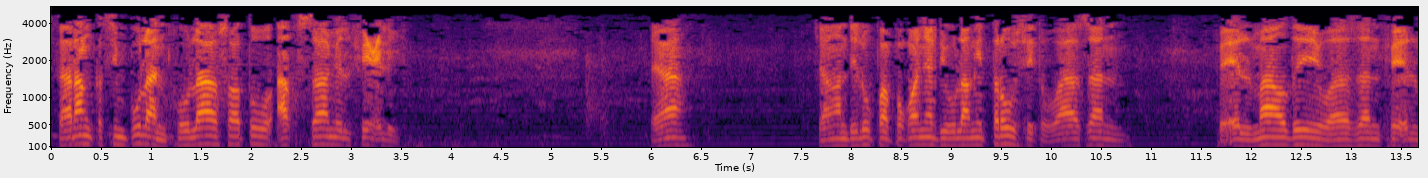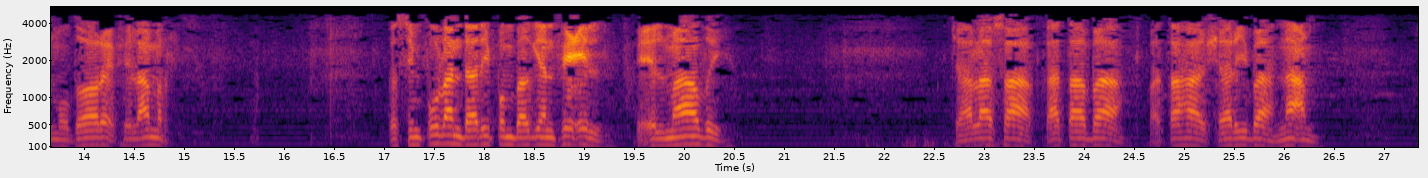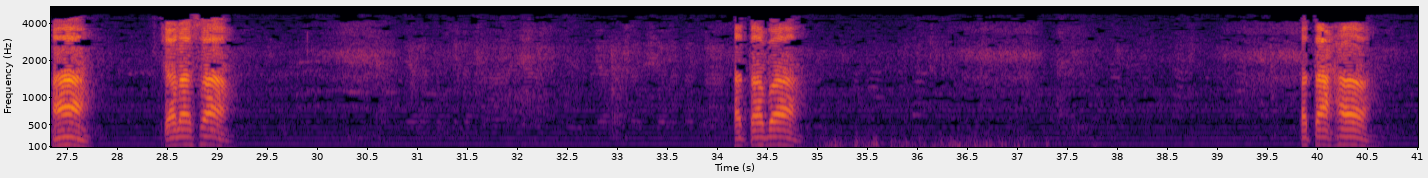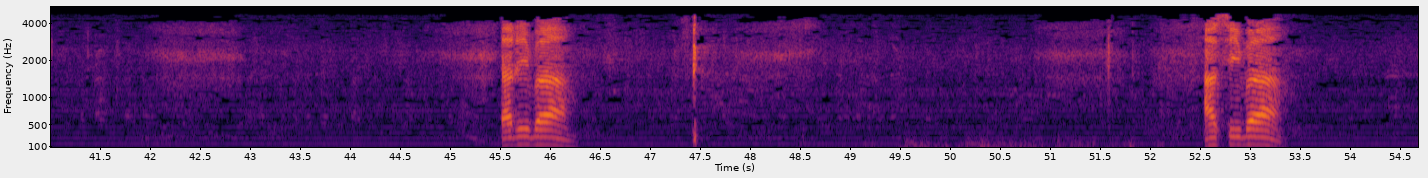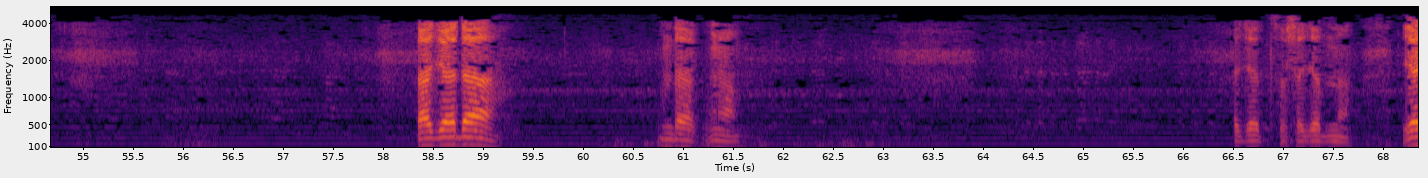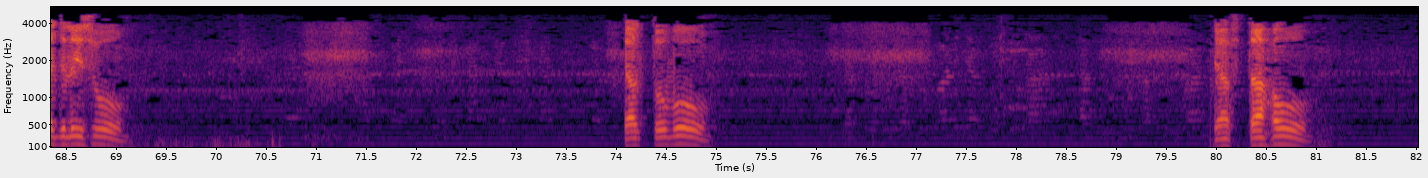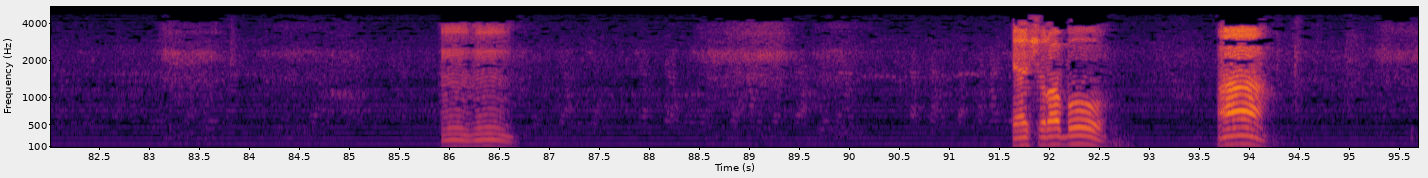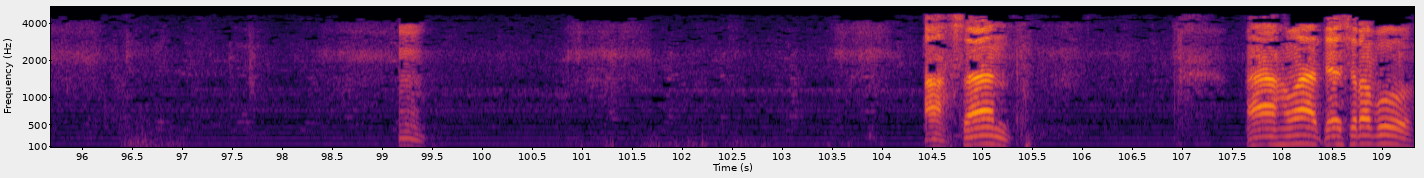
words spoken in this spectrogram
Sekarang kesimpulan khulasatu aqsamil fi'li. Ya. Jangan dilupa pokoknya diulangi terus itu wazan fi'il madhi, wazan fi'il mudhari, fi'il amr. Kesimpulan dari pembagian fi'il, fi'il madhi. Jalasa, kataba, fataha, syariba, na'am. Ah, jalasa. Kataba. Fataha. Syariba. Asiba. Sajada. Hendak, nah. سجد فسجدنا. يجلس يكتب يفتح يشرب آه. Ahsan. Ahmad yashrabu.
